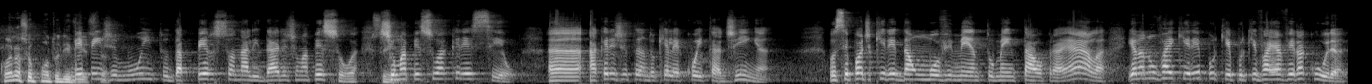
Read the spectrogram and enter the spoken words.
Qual é o seu ponto de vista? Depende muito da personalidade de uma pessoa. Sim. Se uma pessoa cresceu ah, acreditando que ela é coitadinha, você pode querer dar um movimento mental para ela e ela não vai querer por quê? Porque vai haver a cura.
